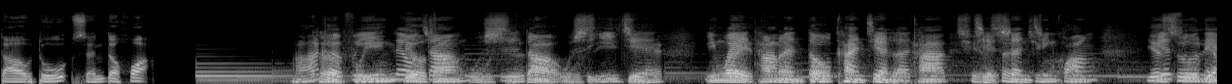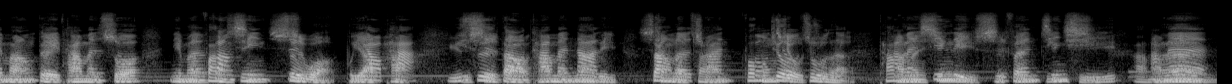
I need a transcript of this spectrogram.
导读神的话，马可福音六章五十到五十一节，因为他们都看见了他，且甚惊慌。耶稣连忙对他们说：“你们放心，是我，不要怕。”于是到他们那里，上了船，风就住了。他们心里十分惊奇。阿门。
